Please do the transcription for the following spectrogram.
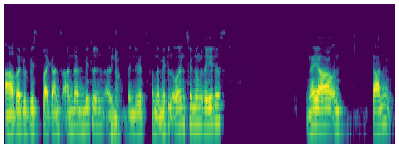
Aber du bist bei ganz anderen Mitteln, als genau. wenn du jetzt von der Mittelohrentzündung redest. Naja, und dann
